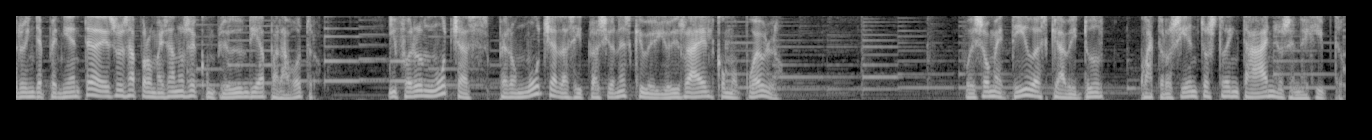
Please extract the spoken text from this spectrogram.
Pero independiente de eso, esa promesa no se cumplió de un día para otro. Y fueron muchas, pero muchas las situaciones que vivió Israel como pueblo. Fue sometido a esclavitud 430 años en Egipto.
